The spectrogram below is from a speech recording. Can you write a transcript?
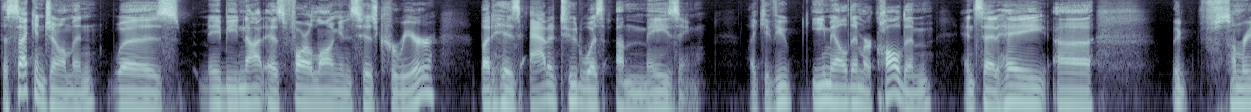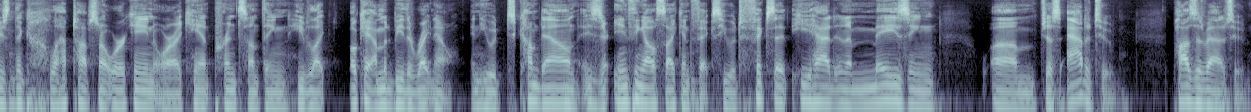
The second gentleman was maybe not as far along in his career, but his attitude was amazing. Like if you emailed him or called him and said, "Hey, uh, for some reason the laptop's not working or I can't print something," he'd be like, "Okay, I'm going to be there right now." And he would come down. Is there anything else I can fix? He would fix it. He had an amazing, um, just attitude, positive attitude.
